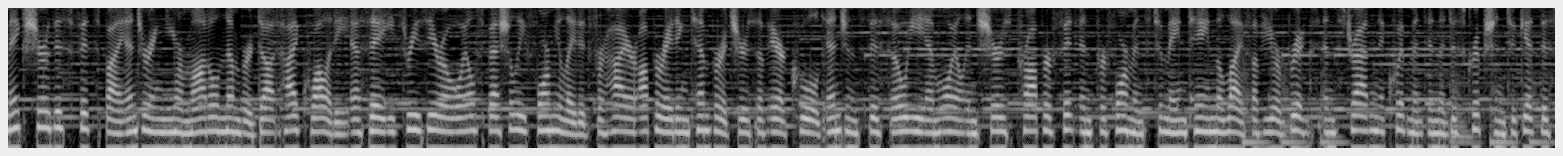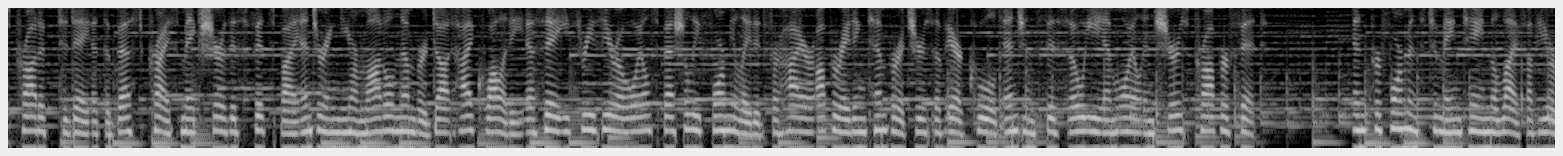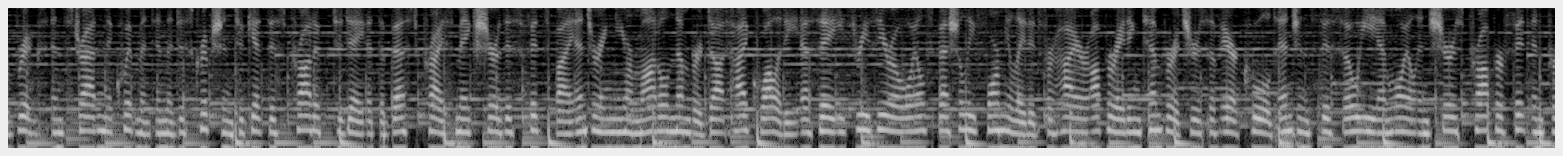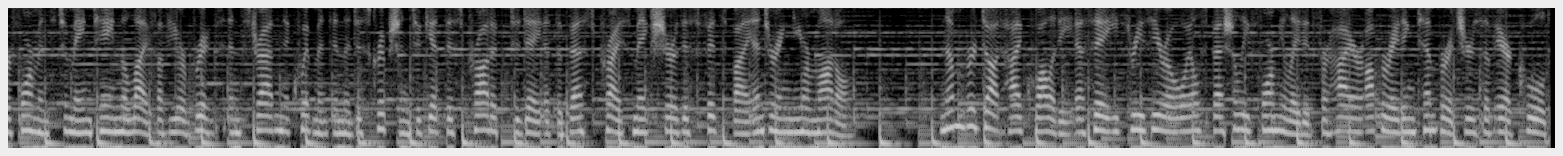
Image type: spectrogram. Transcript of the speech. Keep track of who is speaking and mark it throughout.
Speaker 1: Make sure this fits by entering your model number. High quality SAE30 oil specially formulated for higher operating temperatures of air cooled engines. This OEM oil ensures proper fit and performance to maintain the life of your Briggs & Stratton equipment. In the description to get this product today at the best price, make sure this fits by entering your model number. High quality SAE30 oil specially formulated for higher operating temperatures of air cooled engines. This OEM oil ensures proper fit and performance to maintain the life of your Briggs & Stratton equipment in the description to get this product today at the best price. Make sure this fits by entering your model number. High quality SAE30 oil specially formulated for higher operating temperatures of air-cooled engines. This OEM oil ensures proper fit and performance to maintain the life of your Briggs & Stratton equipment in the description to get this product today at the best price. Make sure this fits by entering your model Number. High quality SAE30 oil specially formulated for higher operating temperatures of air cooled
